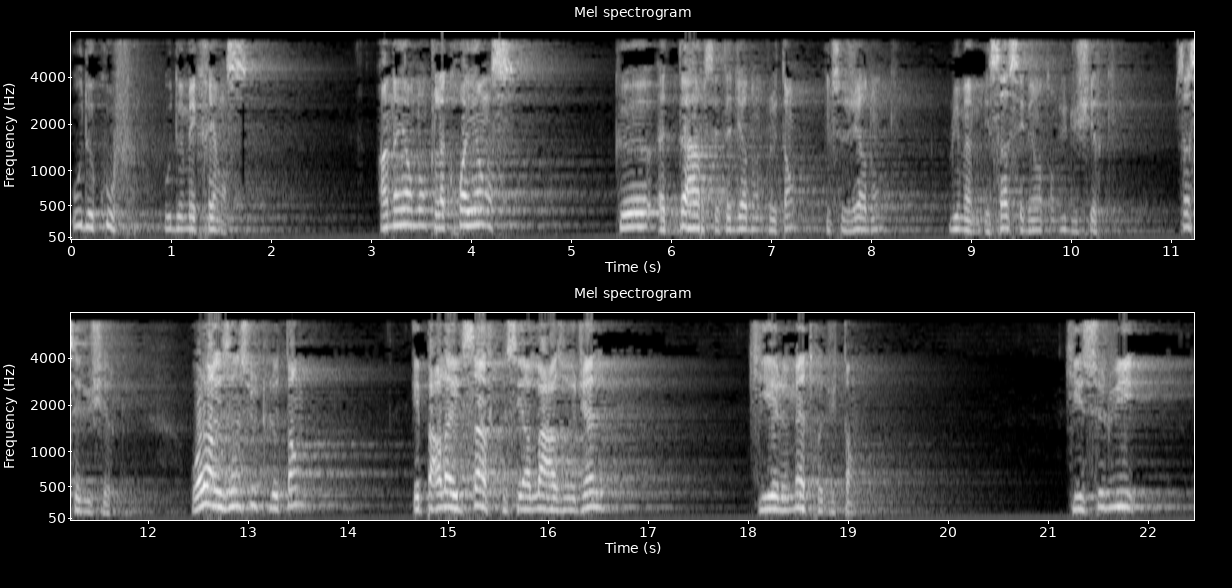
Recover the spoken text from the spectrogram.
ou de kouf ou de mécréance. En ayant donc la croyance que ad c'est-à-dire donc le temps, il se gère donc lui-même. Et ça, c'est bien entendu du shirk. Ça, c'est du shirk. Ou alors ils insultent le temps, et par là ils savent que c'est Allah Azzawajal qui est le maître du temps, qui est celui,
